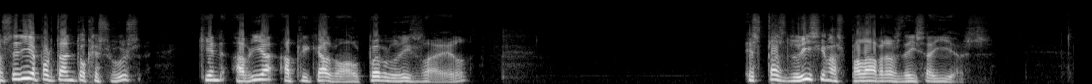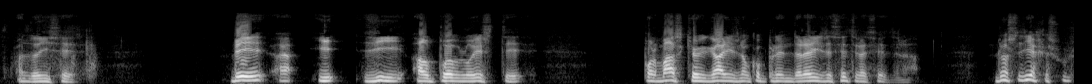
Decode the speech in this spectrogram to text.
¿No sería por tanto Jesús quien habría aplicado al pueblo de Israel estas durísimas palabras de Isaías, cuando dice, ve y di al pueblo este, por más que oigáis no comprenderéis, etcétera, etcétera. ¿No sería Jesús?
